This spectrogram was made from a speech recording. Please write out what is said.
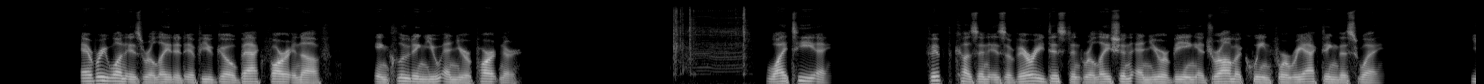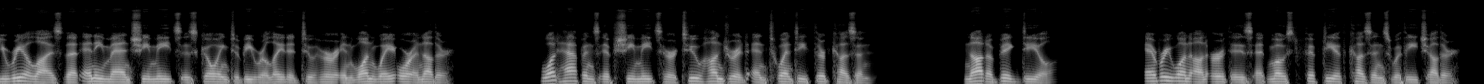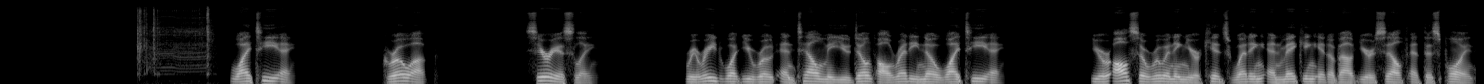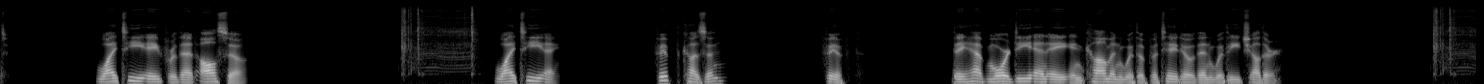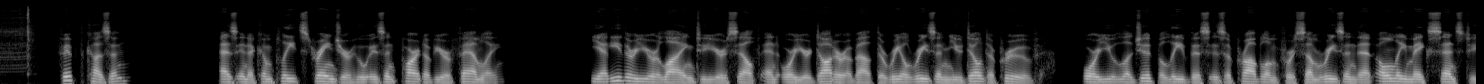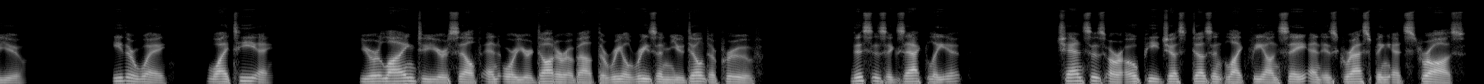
Everyone is related if you go back far enough, including you and your partner. YTA. Fifth cousin is a very distant relation and you're being a drama queen for reacting this way. You realize that any man she meets is going to be related to her in one way or another. What happens if she meets her 223rd cousin? Not a big deal. Everyone on earth is at most 50th cousins with each other. YTA. Grow up. Seriously. Reread what you wrote and tell me you don't already know YTA. You're also ruining your kid's wedding and making it about yourself at this point. YTA for that also. YTA. Fifth cousin? Fifth. They have more DNA in common with a potato than with each other. Fifth cousin? As in a complete stranger who isn't part of your family? Yet either you're lying to yourself and or your daughter about the real reason you don't approve, or you legit believe this is a problem for some reason that only makes sense to you. Either way, YTA. You're lying to yourself and or your daughter about the real reason you don't approve. This is exactly it. Chances are OP just doesn't like fiancé and is grasping at straws.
